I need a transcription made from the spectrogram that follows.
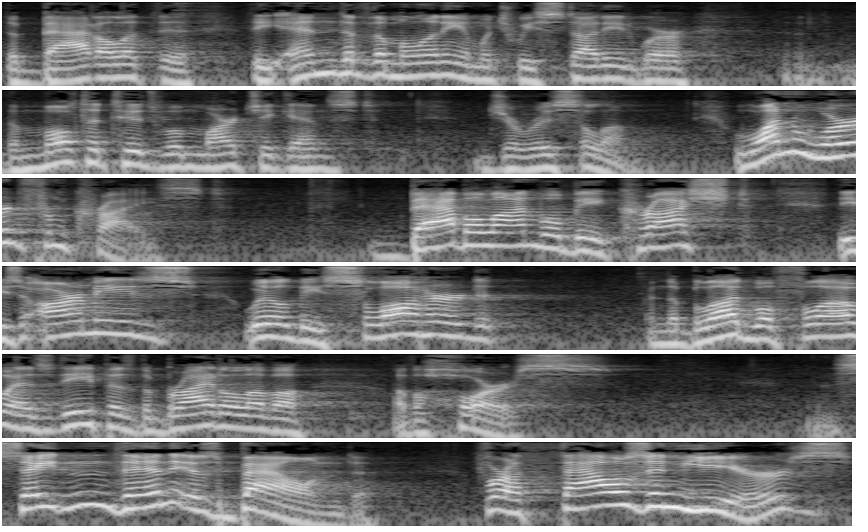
the battle at the, the end of the millennium, which we studied, where the multitudes will march against Jerusalem. One word from Christ Babylon will be crushed, these armies will be slaughtered, and the blood will flow as deep as the bridle of a, of a horse. Satan then is bound for a thousand years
